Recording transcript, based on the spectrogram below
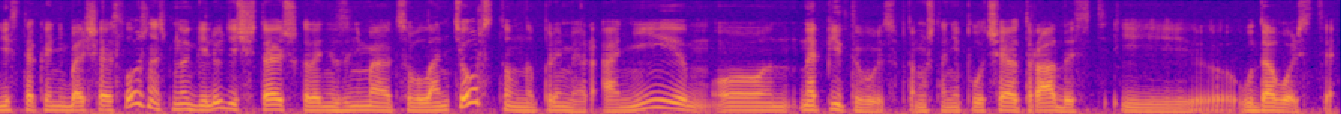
есть такая небольшая сложность. Многие люди считают, что когда они занимаются волонтерством, например, они э, напитываются, потому что они получают радость и удовольствие.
